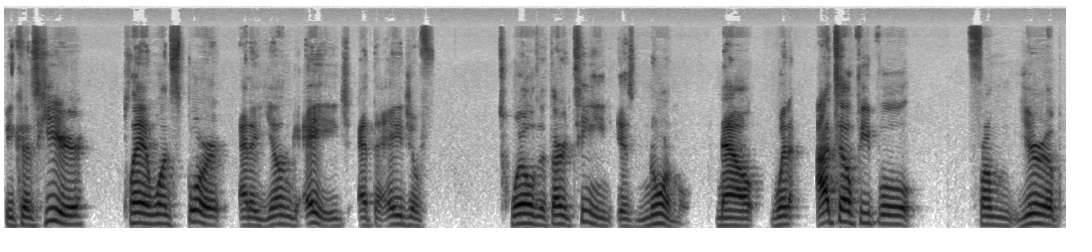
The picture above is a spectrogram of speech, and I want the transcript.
because here, playing one sport at a young age, at the age of 12 to 13, is normal. Now, when I tell people from Europe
